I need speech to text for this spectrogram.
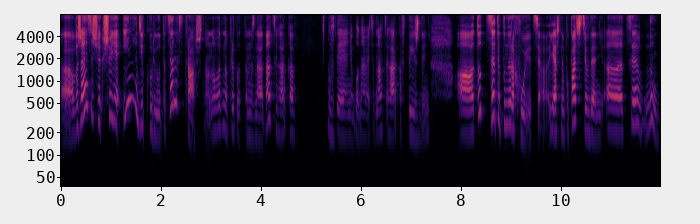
Е, вважається, що якщо я іноді курю, то це не страшно. Ну, от, наприклад, там не знаю, одна цигарка в день або навіть одна цигарка в тиждень. А тут це типу не рахується. Я ж не по пачці в день. Е, це ну,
